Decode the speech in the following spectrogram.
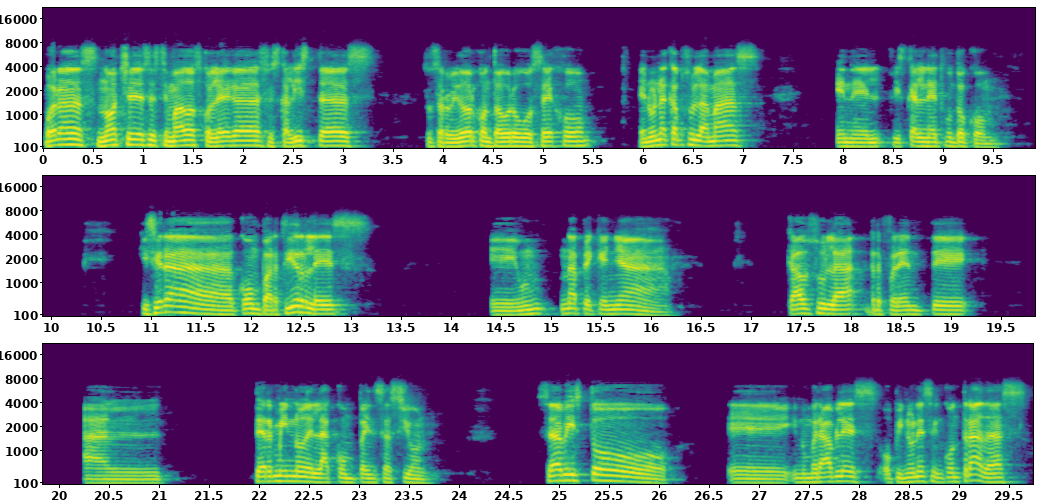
Buenas noches, estimados colegas fiscalistas, su servidor contador Hugo en una cápsula más en el fiscalnet.com. Quisiera compartirles eh, una pequeña cápsula referente al término de la compensación. Se ha visto eh, innumerables opiniones encontradas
